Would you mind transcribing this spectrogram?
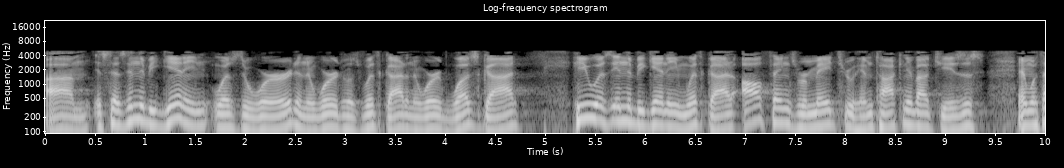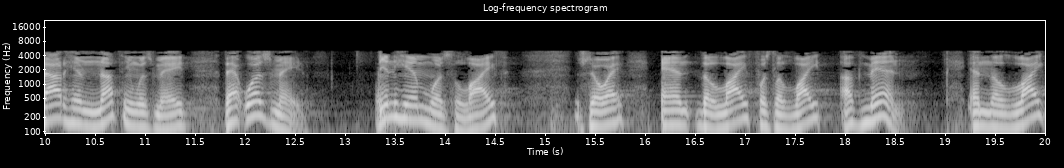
um, it says, In the beginning was the Word, and the Word was with God, and the Word was God. He was in the beginning with God. All things were made through him, talking about Jesus. And without him, nothing was made that was made. In him was life, Zoe, and the life was the light of men. And the light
